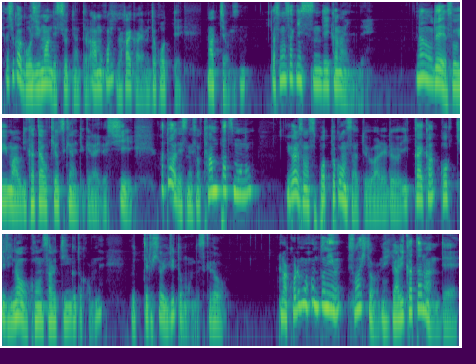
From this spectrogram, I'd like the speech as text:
最初から50万ですよってなったら、あ、もうこの人高いからやめとこうってなっちゃうんですね。だその先に進んでいかないんで。なので、そういうまあ売り方を気をつけないといけないですし、あとはですね、その単発もの、いわゆるそのスポットコンサルと言われる、一回かっこっきりのコンサルティングとかもね、売ってる人いると思うんですけど、まあこれも本当にその人のね、やり方なんで、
